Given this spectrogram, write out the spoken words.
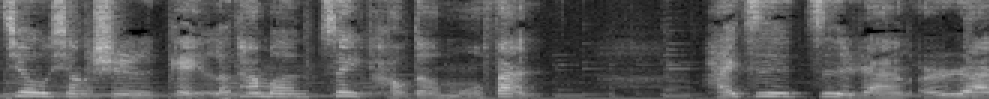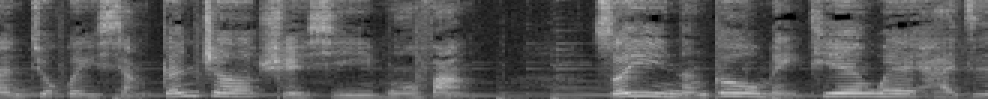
就像是给了他们最好的模范，孩子自然而然就会想跟着学习模仿。所以，能够每天为孩子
